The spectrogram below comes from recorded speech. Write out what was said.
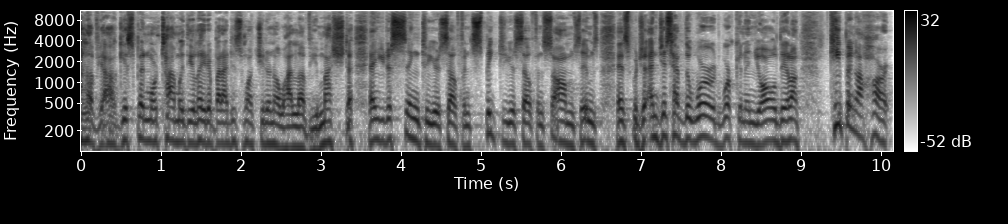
I love you. I'll get, spend more time with you later, but I just want you to know I love you. And you just sing to yourself and speak to yourself in psalms, hymns, and spiritual, and just have the word working in you all day long. Keeping a heart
